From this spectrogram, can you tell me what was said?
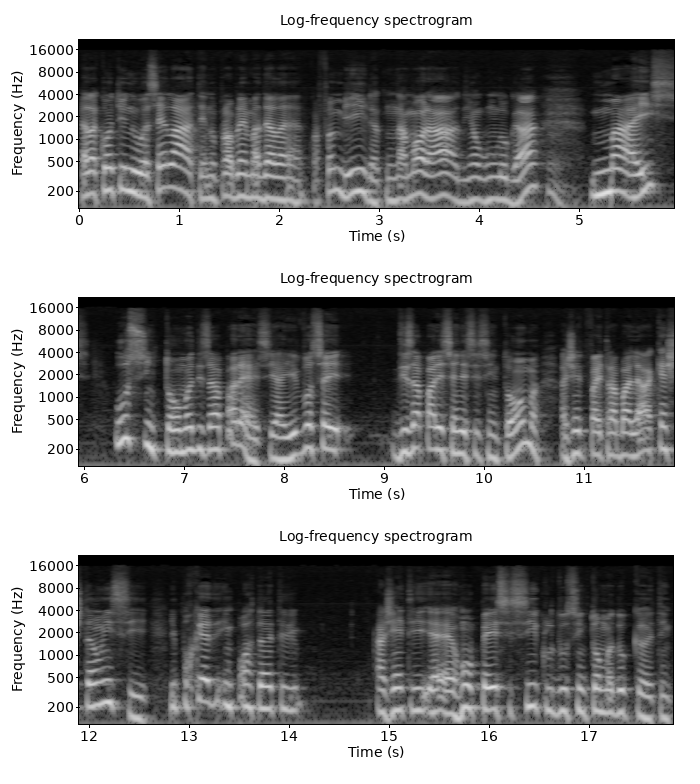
Ela continua, sei lá, tendo problema dela com a família, com o namorado, em algum lugar, hum mas o sintoma desaparece. E aí você desaparecendo esse sintoma, a gente vai trabalhar a questão em si. E por que é importante a gente é, romper esse ciclo do sintoma do cutting?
